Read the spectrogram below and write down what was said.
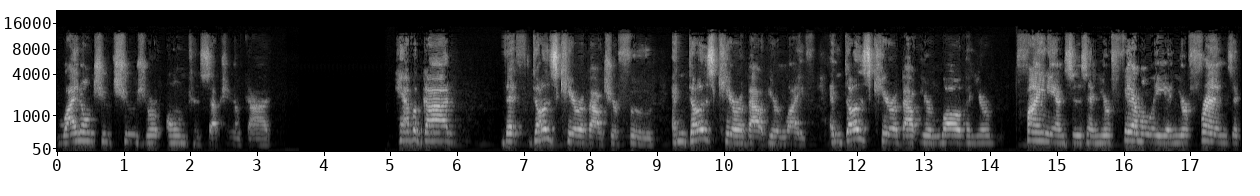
Why don't you choose your own conception of God? Have a God that does care about your food and does care about your life and does care about your love and your finances and your family and your friends and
